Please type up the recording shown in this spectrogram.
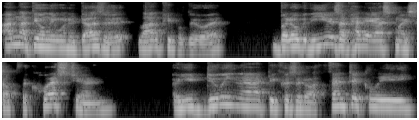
I'm not the only one who does it. A lot of people do it. But over the years, I've had to ask myself the question are you doing that because it authentically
